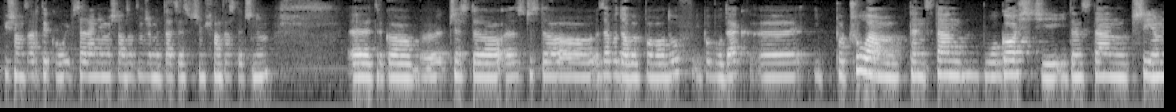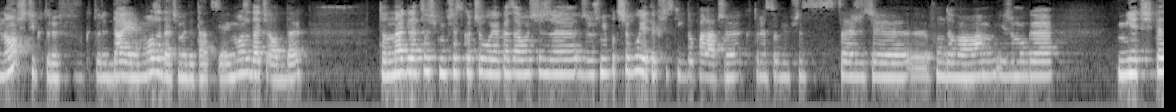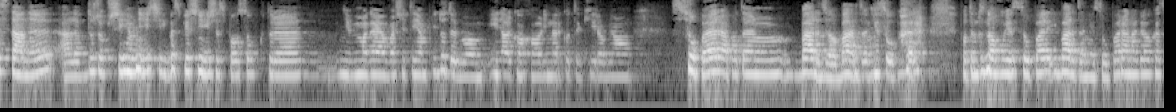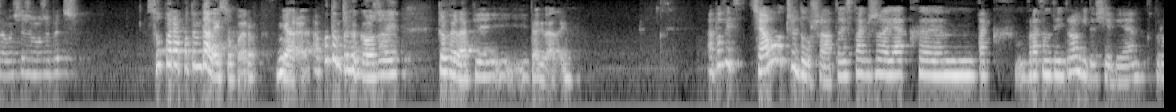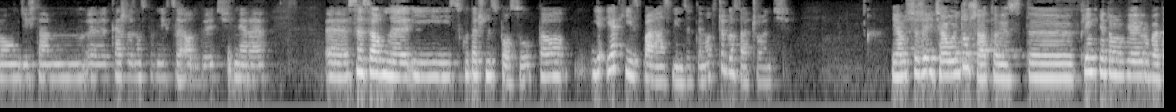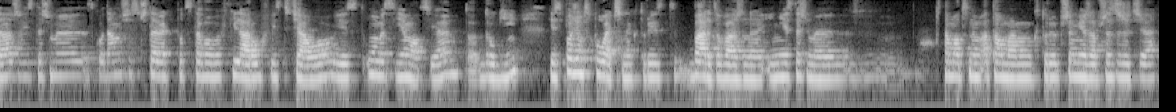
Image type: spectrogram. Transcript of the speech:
pisząc artykuł i wcale nie myśląc o tym, że medytacja jest czymś fantastycznym, tylko y, czysto, z czysto zawodowych powodów i pobudek. I poczułam ten stan błogości i ten stan przyjemności, który, który daje, może dać medytacja i może dać oddech to nagle coś mi przeskoczyło i okazało się, że, że już nie potrzebuję tych wszystkich dopalaczy, które sobie przez całe życie e, fundowałam i że mogę mieć te stany, ale w dużo przyjemniejszy i bezpieczniejszy sposób, które nie wymagają właśnie tej amplitudy, bo i alkohol, i narkotyki robią super, a potem bardzo, bardzo nie super. Potem znowu jest super i bardzo nie super, a nagle okazało się, że może być super, a potem dalej super w miarę, a potem trochę gorzej, trochę lepiej i, i tak dalej. A powiedz, ciało czy dusza? To jest tak, że jak tak wracam do tej drogi do siebie, którą gdzieś tam e, każdy z nas pewnie chce odbyć w miarę e, sensowny i skuteczny sposób, to jaki jest balans między tym? Od czego zacząć? Ja myślę, że i ciało, i dusza to jest, y, pięknie to mówi Ayurveda, że jesteśmy, składamy się z czterech podstawowych filarów. Jest ciało, jest umysł i emocje, to drugi. Jest poziom społeczny, który jest bardzo ważny i nie jesteśmy samotnym atomem, który przemierza przez życie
